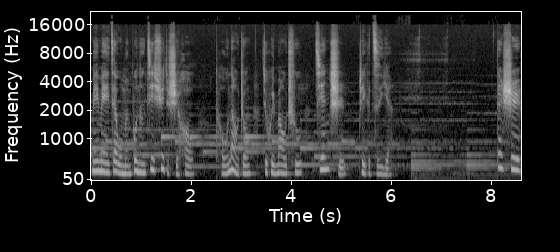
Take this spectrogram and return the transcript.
每每在我们不能继续的时候，头脑中就会冒出“坚持”这个字眼。但是，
